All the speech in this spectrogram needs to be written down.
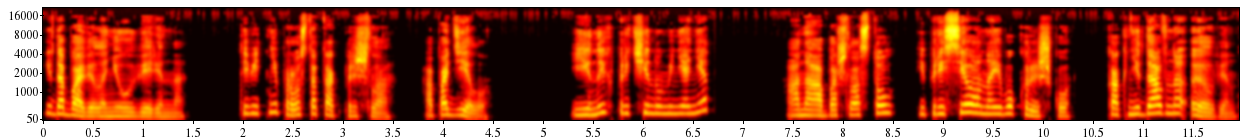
и добавила неуверенно. «Ты ведь не просто так пришла, а по делу. И иных причин у меня нет?» Она обошла стол и присела на его крышку, как недавно Элвин.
